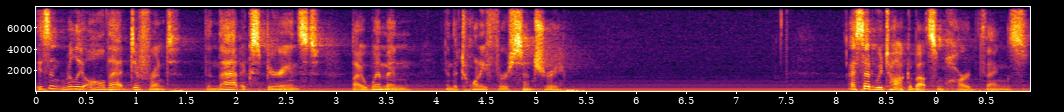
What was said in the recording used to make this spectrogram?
isn't really all that different than that experienced by women in the 21st century. I said we talk about some hard things.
